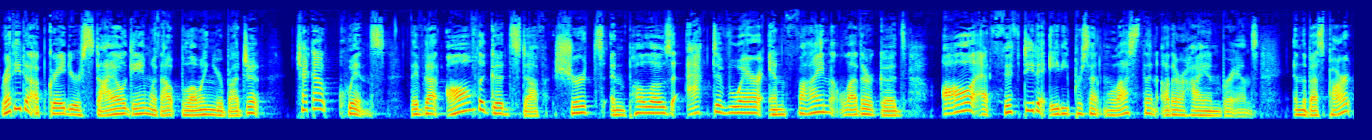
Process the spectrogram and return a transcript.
Ready to upgrade your style game without blowing your budget? Check out Quince. They've got all the good stuff shirts and polos, activewear, and fine leather goods, all at 50 to 80% less than other high end brands. And the best part?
